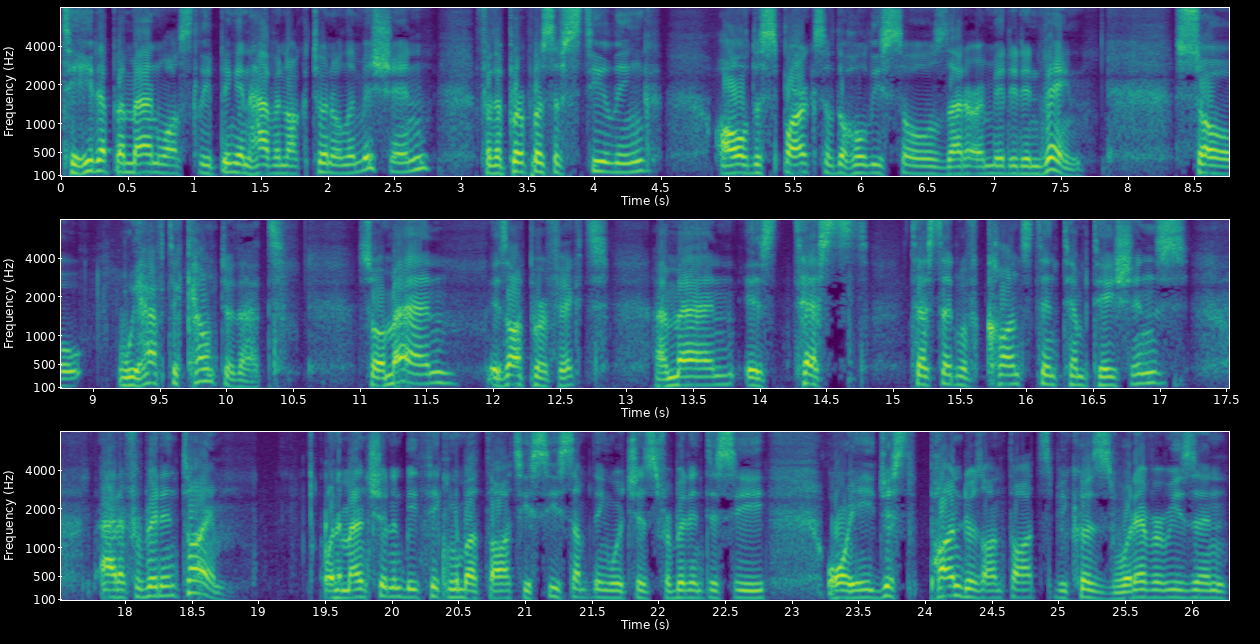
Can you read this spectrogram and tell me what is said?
to heat up a man while sleeping and have a nocturnal emission for the purpose of stealing all the sparks of the holy souls that are emitted in vain. So we have to counter that. So a man is not perfect. A man is test, tested with constant temptations at a forbidden time when a man shouldn't be thinking about thoughts, he sees something which is forbidden to see, or he just ponders on thoughts because whatever reason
